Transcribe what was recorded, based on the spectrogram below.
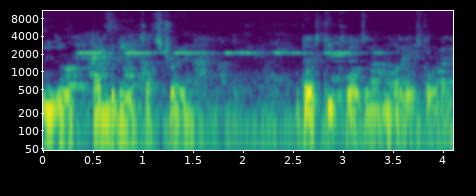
These are a Bombardier class train. The doors keep closing, I have no idea what's going on.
